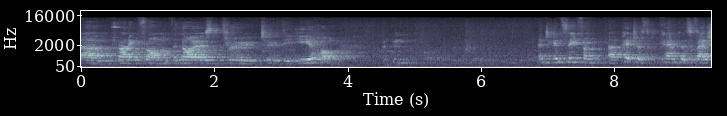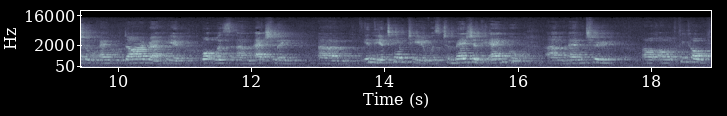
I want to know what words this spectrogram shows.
um, running from the nose through to the ear hole. And you can see from uh, Petrus Camper's facial angle diagram here, what was um, actually um, in the attempt here was to measure the angle um, and to, I'll, i think I'll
